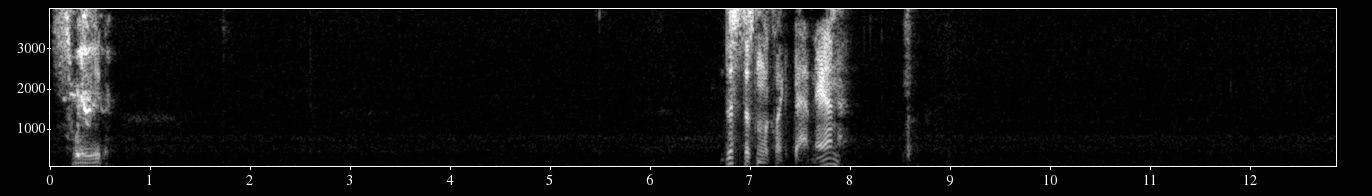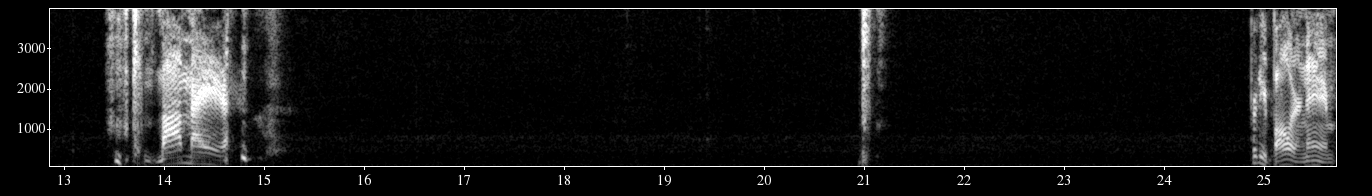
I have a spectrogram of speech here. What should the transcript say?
Sweet. This doesn't look like Batman. My man. Pretty baller name.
